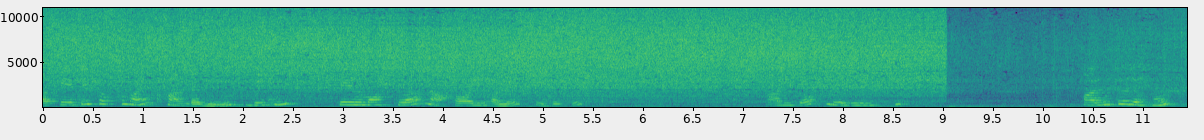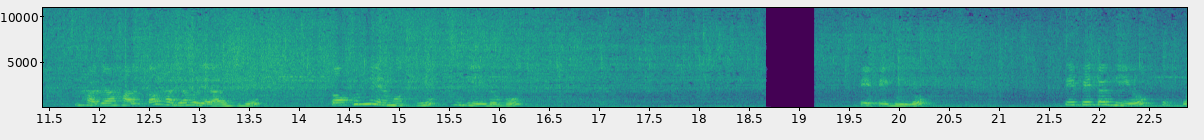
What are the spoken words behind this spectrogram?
আর পেঁপে সবসময় ঠান্ডা জিনিস, বেশি তেল মশলা না খাওয়াই ভালো পেঁপেতে আলুটা ভেজে নিচ্ছি। আলুটা যখন ভাজা, হালকা ভাজা হয়ে আসবে, তখনই এর মধ্যে দিয়ে দেবো পেঁপেগুলো। পেঁপেটা দিয়েও একটু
